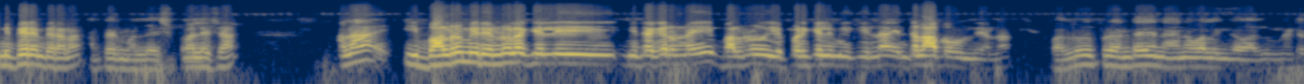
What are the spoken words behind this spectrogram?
మీ పేరేం పేరనా పేరు మల్లేష్. మల్లేషా? అన్న ఈ బలరు మీరు ఎన్ని రోజులకి వెళ్ళి మీ దగ్గర ఉన్నాయి? బలరు ఎప్పటికెళ్ళి మీకు ఇలా ఎంత లాభం ఉంది అన్న? వాళ్ళు ఇప్పుడు అంటే నాయన వాళ్ళు ఇంకా వాళ్ళు ఉన్నట్టు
